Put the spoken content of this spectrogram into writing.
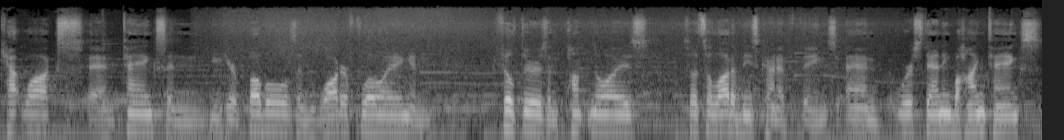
catwalks and tanks, and you hear bubbles and water flowing and filters and pump noise. So it's a lot of these kind of things. And we're standing behind tanks,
